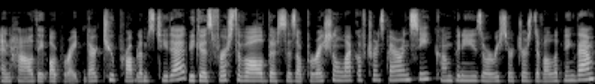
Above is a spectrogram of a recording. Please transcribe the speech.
and how they operate. There are two problems to that because, first of all, this is operational lack of transparency. Companies or researchers developing them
